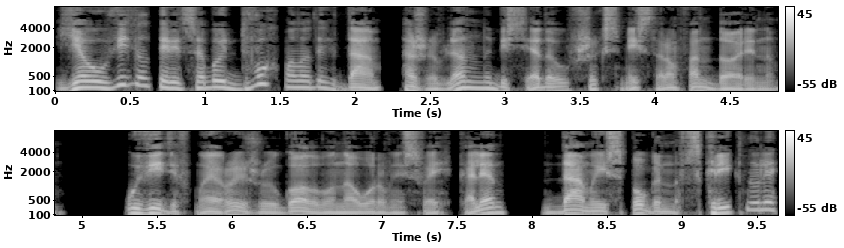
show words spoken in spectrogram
я увидел перед собой двух молодых дам, оживленно беседовавших с мистером Фандорином. Увидев мою рыжую голову на уровне своих колен, дамы испуганно вскрикнули,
